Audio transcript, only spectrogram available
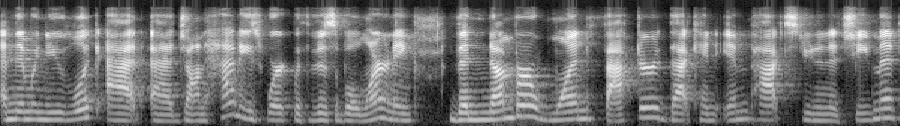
And then when you look at uh, John Work with visible learning, the number one factor that can impact student achievement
